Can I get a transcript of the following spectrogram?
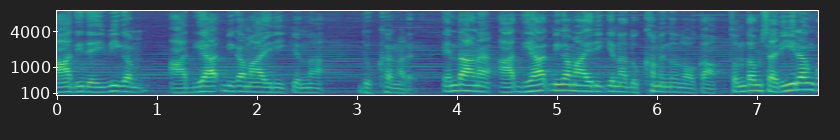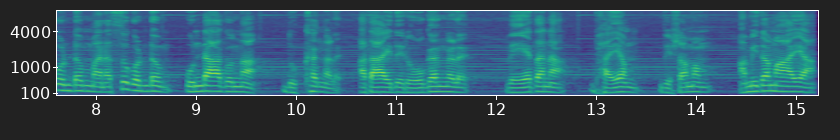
ആദി ദൈവികം ആധ്യാത്മികമായിരിക്കുന്ന ദുഃഖങ്ങൾ. എന്താണ് ആധ്യാത്മികമായിരിക്കുന്ന ദുഃഖമെന്ന് നോക്കാം. സ്വന്തം ശരീരം കൊണ്ടും മനസ്സുകൊണ്ടും ഉണ്ടാകുന്ന ദുഃഖങ്ങൾ അതായത് രോഗങ്ങൾ വേദന ഭയം വിഷമം അമിതമായ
